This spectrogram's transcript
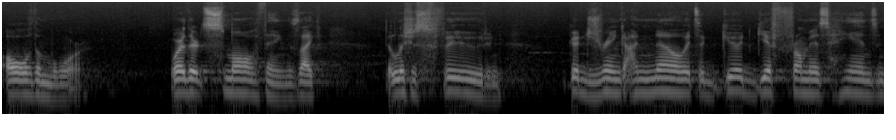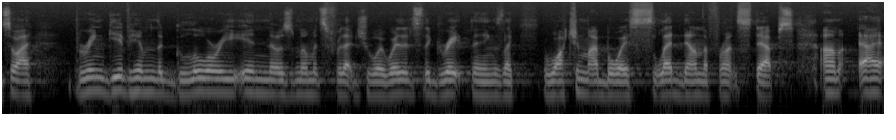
all the more. Whether it's small things like delicious food and good drink, I know it's a good gift from his hands. And so I bring give him the glory in those moments for that joy whether it's the great things like watching my boy sled down the front steps. Um, I,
